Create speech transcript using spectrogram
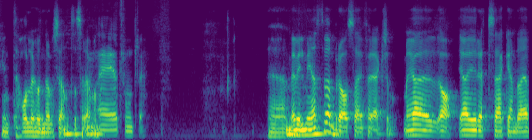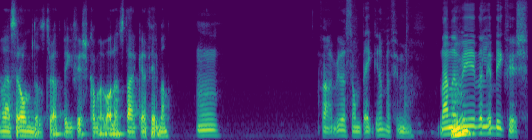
inte håller 100% och sådär. Men, Nej, jag tror inte det. Eh, men vill minnas att det var en bra sci-fi action. Men jag, ja, jag är ju rätt säker ändå. Även om jag ser om den så tror jag att Big Fish kommer vara den starkare filmen. Mm. Fan, jag vill se om bägge de här filmerna. Men Mm. vi väljer Big Fish.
